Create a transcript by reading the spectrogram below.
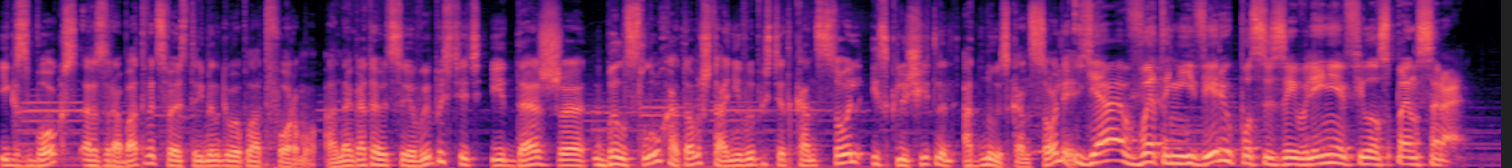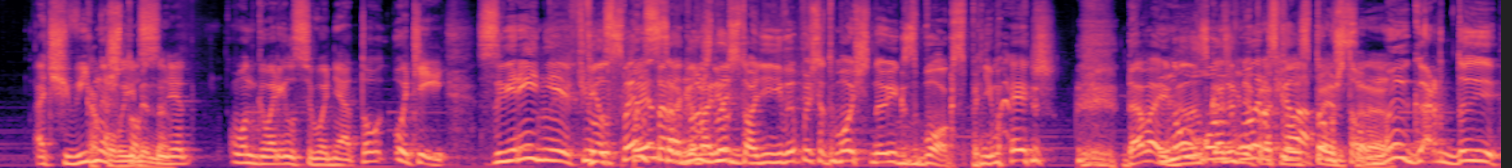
Xbox разрабатывает свою стриминговую платформу. Она готовится ее выпустить, и даже был слух о том, что они выпустят консоль, исключительно одну из консолей. Я в это не верю после заявления Фила Спенсера. Очевидно, Какого что именно? след он говорил сегодня о том... Окей, заверение Фила Фил Спенсера Спенсер нужно... говорил, что они не выпустят мощную Xbox, понимаешь? Давай, ну, скажи он, мне он про Фила Спенсера. о том, что мы горды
